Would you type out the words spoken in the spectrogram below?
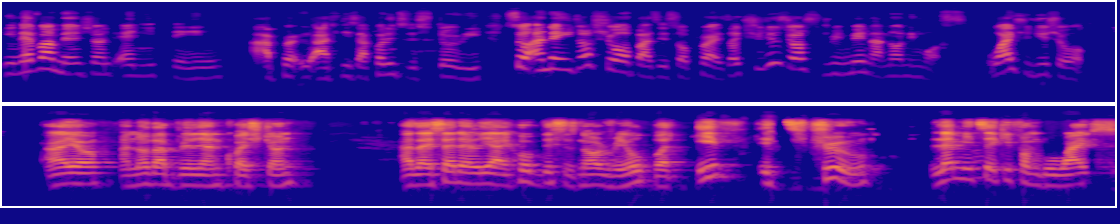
He never mentioned anything, at least according to the story. So, and then you just show up as a surprise. Like, should you just remain anonymous? Why should you show up? Ayo, another brilliant question. As I said earlier, I hope this is not real, but if it's true, let me take it from the wife's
